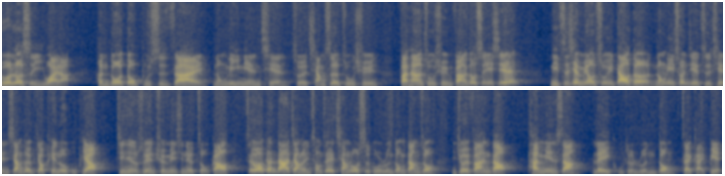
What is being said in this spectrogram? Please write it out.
除了乐视以外啦，很多都不是在农历年前所谓强势的族群。反弹的族群反而都是一些你之前没有注意到的，农历春节之前相对比较偏弱的股票，今天都出现全面性的走高。最后要跟大家讲了，你从这些强弱势股的轮动当中，你就会发现到盘面上类股的轮动在改变，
